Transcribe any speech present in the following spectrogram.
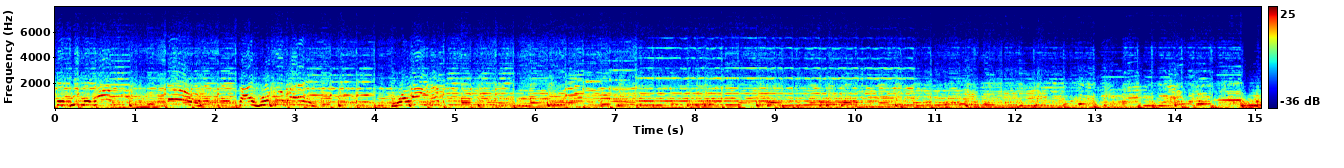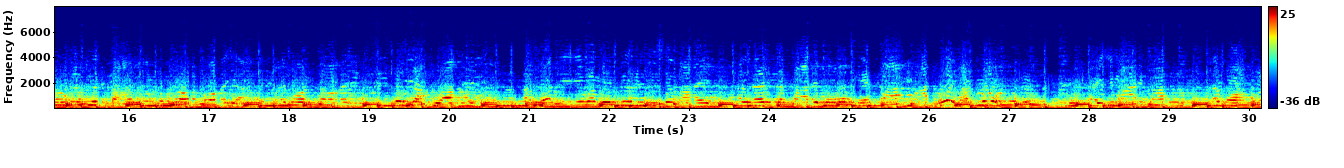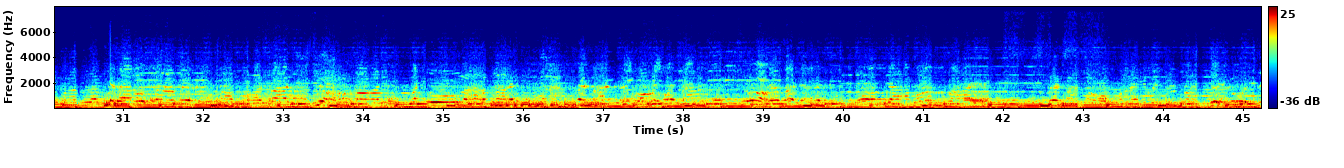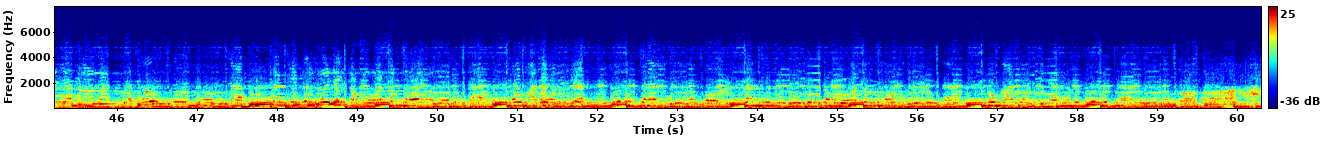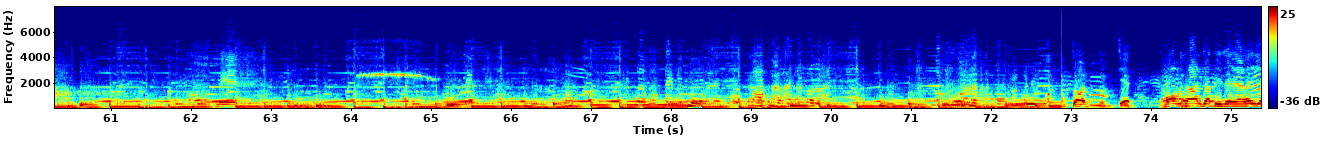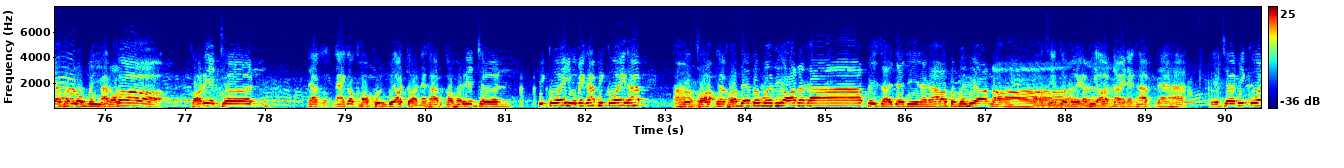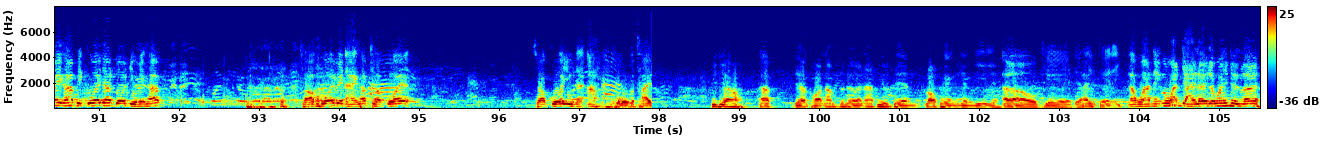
เต็มที่เลยครับเจ้าสายหัวเข้าไป หัวล่างครับโอ เริ่มผมเต้นไม่ถูกเลยร้องอะไรนะตอนนั้นต้องมั่วเลยต้นหนึ่งเจ็ดห้องทานกติแดและยาพัดลมไปอีกครับน้องก็ขอเรียนเชิญนะไงก็ขอบคุณพี่ออสก่อนนะครับก็ขอเรียนเชิญพี่กล้วยอยู่ไหมครับ พี่กล้วยครับอ่าเรียนขเชิอญครับขอเสียงตัวมือพี่ออสนะครับพี่ชายใจดีนะครับเอาตัวมือพี่ออสหน่อย ขอเสียงตัวมือกับพี่ออสหน่อยนะครับนะฮะเรียนเชิญพี่กล้วยครับพี่กล้วยด้านบนอยู่ไหมครับชอกล้วยไปไหนครับชอกล้วย ชอกล้วยอยู่ไหนอะผมมาถ่ายพี่เดียวครับ เดี๋ยวขอนำเสนอนะพี่อุเทนร้องเพลงอย่างนี้เลยเออโอเค เดี๋ยวให้เธออีกรางวัลหนึ่งรางวัลใหญ่เลยรางวัลที่หนึ่งเลย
